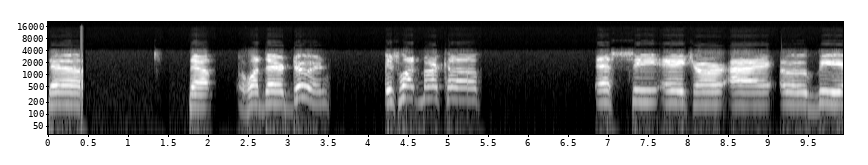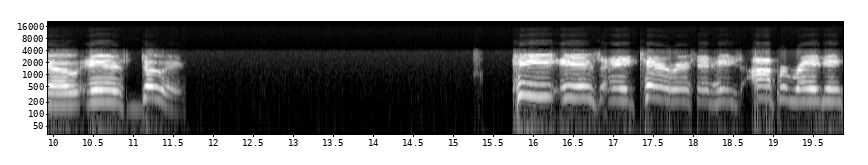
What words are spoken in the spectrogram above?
Now, now, what they're doing is what Markov, S C H R I O V O, is doing. He is a terrorist and he's operating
